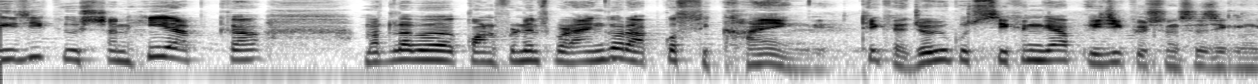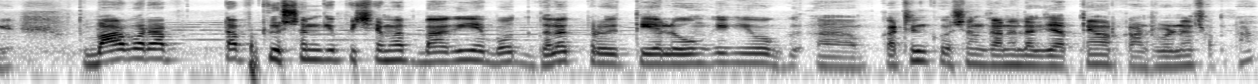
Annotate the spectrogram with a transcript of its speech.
ईजी क्वेश्चन ही आपका मतलब कॉन्फिडेंस बढ़ाएँगे और आपको सिखाएँगे। ठीक है? जो भी कुछ सीखेंगे, आप इजी क्वेश्चन से सीखेंगे। तो बार बार आप टफ क्वेश्चन के पीछे मत भागिए। बहुत गलत प्रवृत्ति है लोगों की कि वो कठिन क्वेश्चन करने लग जाते हैं और कॉन्फिडेंस अपना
